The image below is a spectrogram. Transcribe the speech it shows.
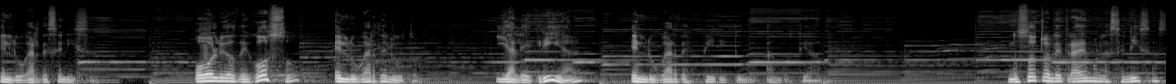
en lugar de ceniza, óleo de gozo en lugar de luto y alegría en lugar de espíritu angustiado. Nosotros le traemos las cenizas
